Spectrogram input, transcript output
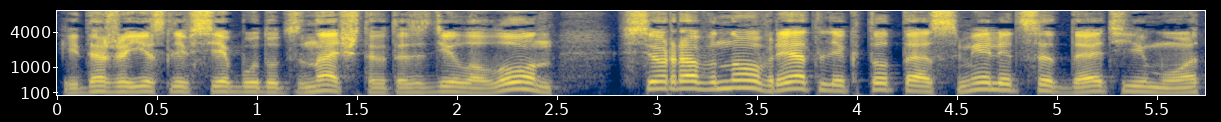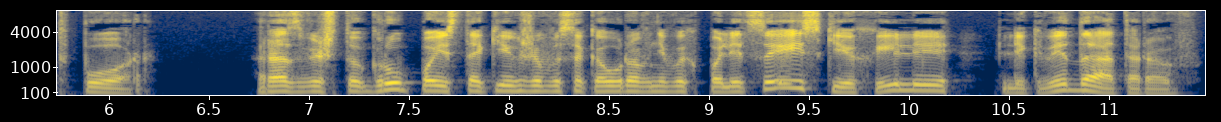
И даже если все будут знать, что это сделал он, все равно вряд ли кто-то осмелится дать ему отпор. Разве что группа из таких же высокоуровневых полицейских или ликвидаторов.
